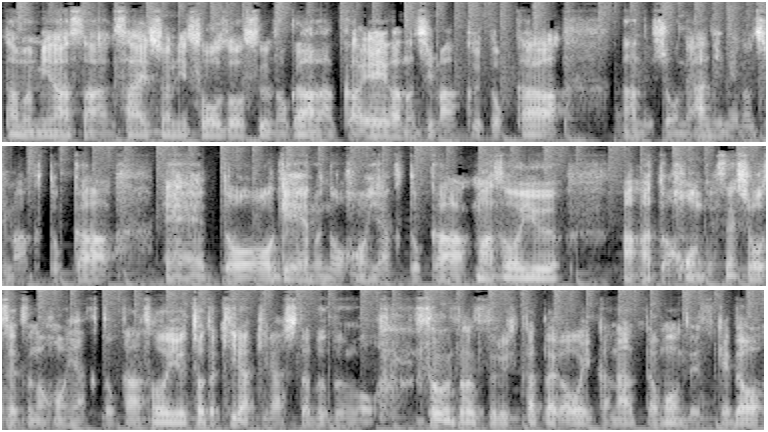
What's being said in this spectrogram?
多分皆さん最初に想像するのが、なんか映画の字幕とか、なんでしょうね、アニメの字幕とか、えっ、と、ゲームの翻訳とか、まあそういう、ああとは本ですね、小説の翻訳とか、そういうちょっとキラキラした部分を 想像する方が多いかなって思うんですけど、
